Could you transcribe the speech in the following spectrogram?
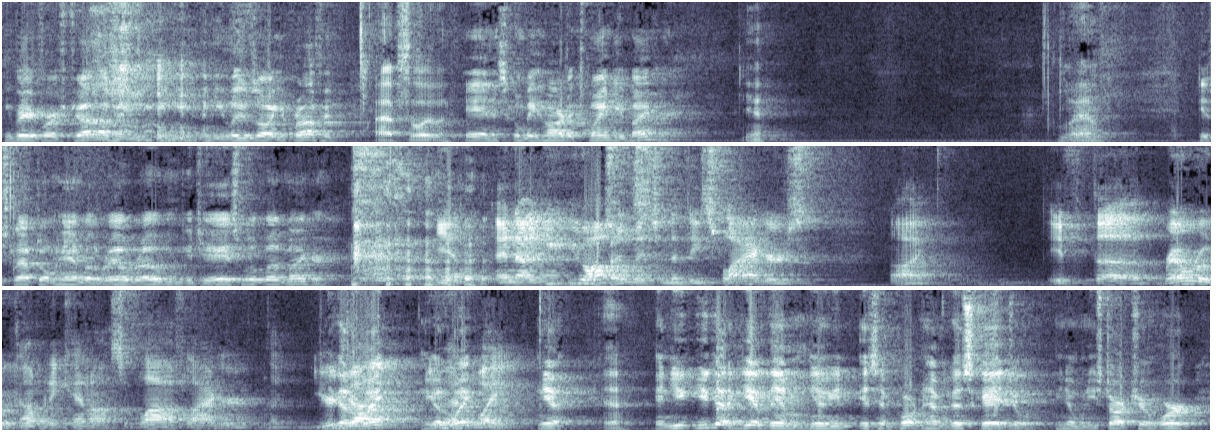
your very first job and, and you lose all your profit. absolutely. And it's going to be hard to explain to your banker. Yeah. Well, Get slapped on the hand by the railroad and get your ass whooped by the banker. yeah, and now you, you also mentioned that these flaggers, like, if the railroad company cannot supply a flagger, like, your You gotta job, wait. you, You gotta have to wait. wait. Yeah. Yeah, And you, you got to give them, you know, you- it's important to have a good schedule, you know, when you start your work,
